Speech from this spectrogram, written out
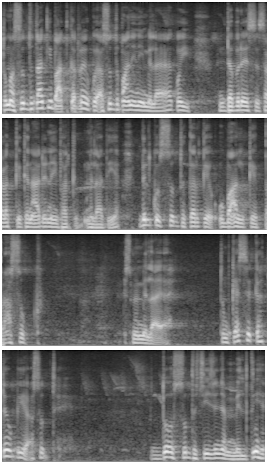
तुम अशुद्धता की बात कर रहे हो? कोई अशुद्ध पानी नहीं मिलाया, कोई डबरे से सड़क के किनारे नहीं भर मिला दिया। बिल्कुल शुद्ध करके उबाल के प्रासुक इसमें मिलाया है। तुम कैसे कहते हो कि अशुद्ध है? दो शुद्ध चीज़ें जब मिलती हैं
